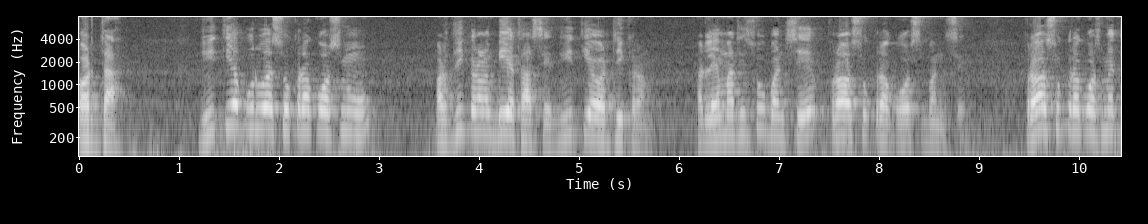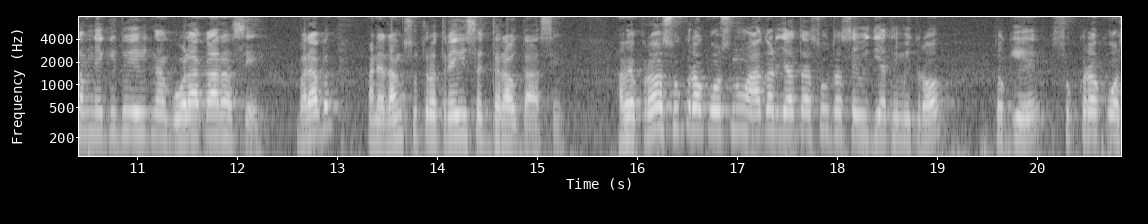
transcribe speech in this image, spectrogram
અડધા. દ્વિતીય પૂર્વ શુક્રકોષનું અર્ધીકરણ બે થશે, દ્વિતીય અર્ધીકરણ. એટલે એમાંથી શું બનશે? પ્રશુક્રકોષ બનશે. પ્રશુક્રકોષ મેં તમને કીધું એવી રીતના ગોળાકાર હશે, બરાબર? અને રંગસૂત્ર ત્રેવીસ જ ધરાવતા હશે. હવે પ્રશુક્રકોષનું આગળ જતાં શું થશે વિદ્યાર્થી મિત્રો? તો કે શુક્રકોષ,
